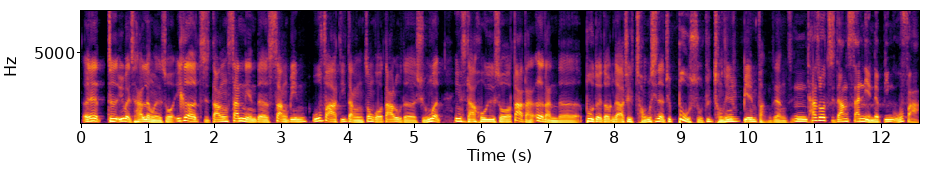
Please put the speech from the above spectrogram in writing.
而且，这是于北辰他认为说，一个只当三年的上兵无法抵挡中国大陆的询问，因此他呼吁说，大胆、二胆的部队都应该要去重新的去部署，就重新去边防这样子。嗯，他说只当三年的兵无法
